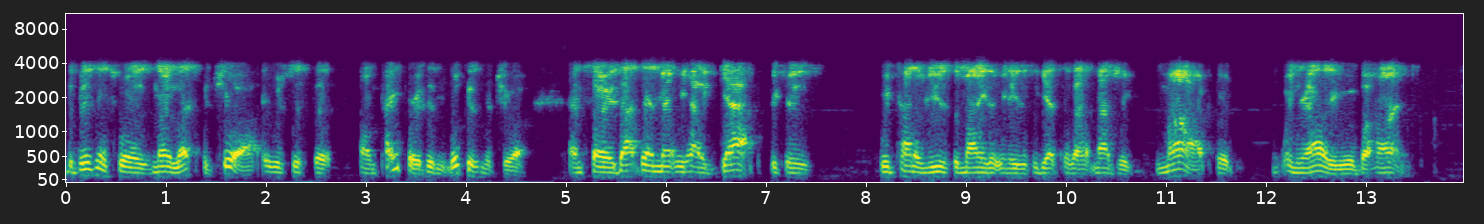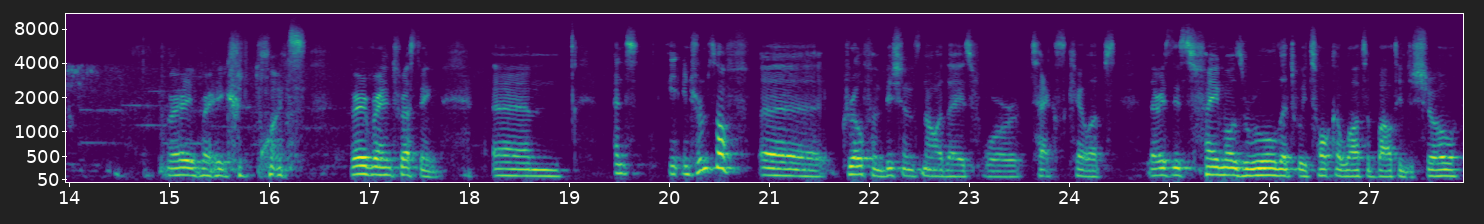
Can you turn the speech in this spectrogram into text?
the business was no less mature. It was just that on paper it didn't look as mature. And so that then meant we had a gap because we'd kind of used the money that we needed to get to that magic mark, but in reality we were behind. Very, very good points. Very, very interesting. Um, and in terms of uh, growth ambitions nowadays for tech scale-ups, there is this famous rule that we talk a lot about in the show,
